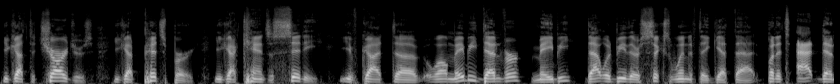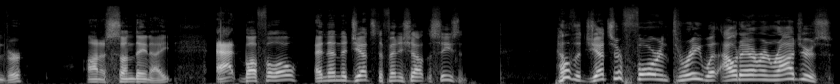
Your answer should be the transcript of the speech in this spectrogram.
you got the Chargers, you got Pittsburgh, you got Kansas City, you've got uh, well maybe Denver, maybe that would be their sixth win if they get that. But it's at Denver on a Sunday night at Buffalo, and then the Jets to finish out the season. Hell, the Jets are four and three without Aaron Rodgers.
